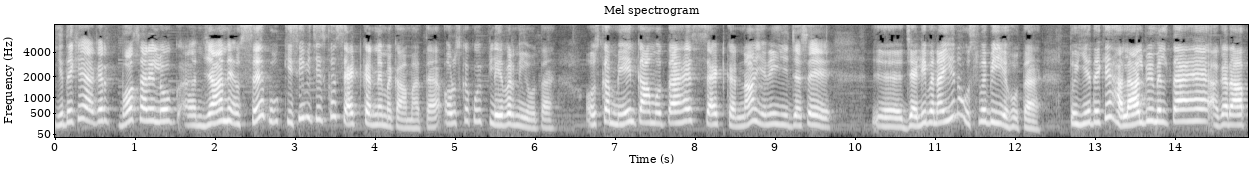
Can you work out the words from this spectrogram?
ये देखिए, अगर बहुत सारे लोग अनजान हैं उससे, वो किसी भी चीज़ को सेट करने में काम आता है और उसका कोई फ्लेवर नहीं होता है। और उसका मेन काम होता है सेट करना, यानी ये जैसे जेली बनाई है ना, उसमें भी ये होता है। तो ये देखिए, हलाल भी मिलता है। अगर आप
